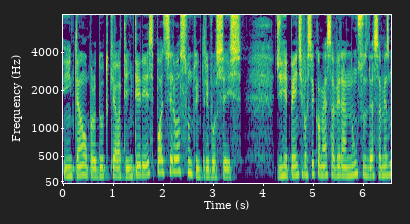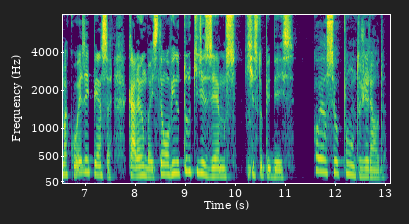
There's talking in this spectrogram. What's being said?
Então, o produto que ela tem interesse pode ser o assunto entre vocês. De repente você começa a ver anúncios dessa mesma coisa e pensa: caramba, estão ouvindo tudo que dizemos. Que estupidez. Qual é o seu ponto, Geraldo?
